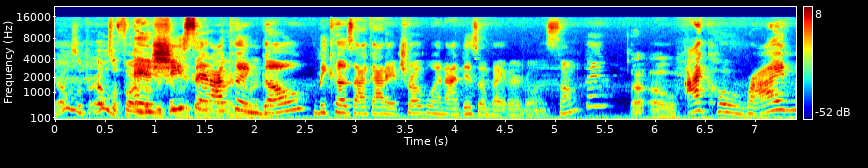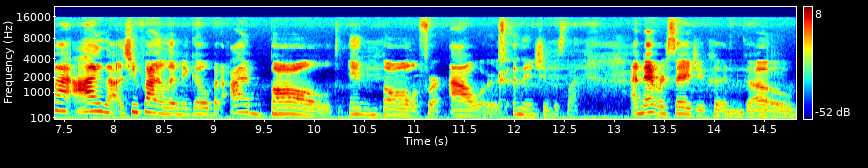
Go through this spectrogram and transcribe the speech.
that was a that was a fun. And she said man. I couldn't go because I got in trouble and I disobeyed her doing something. Uh oh. I cried my eyes out. She finally let me go, but I bawled and bawled for hours. And then she was like, I never said you couldn't go.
